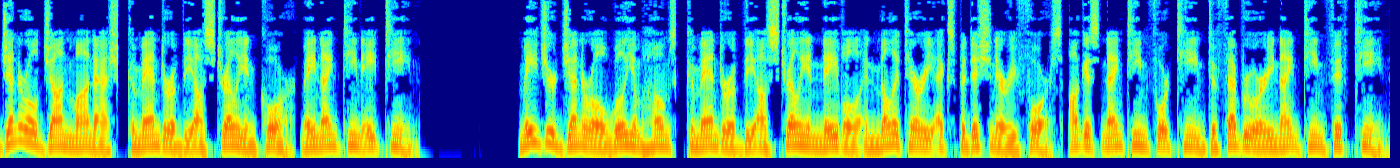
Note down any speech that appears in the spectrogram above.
General John Monash, commander of the Australian Corps, May 1918. Major General William Holmes, commander of the Australian Naval and Military Expeditionary Force, August 1914 to February 1915.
